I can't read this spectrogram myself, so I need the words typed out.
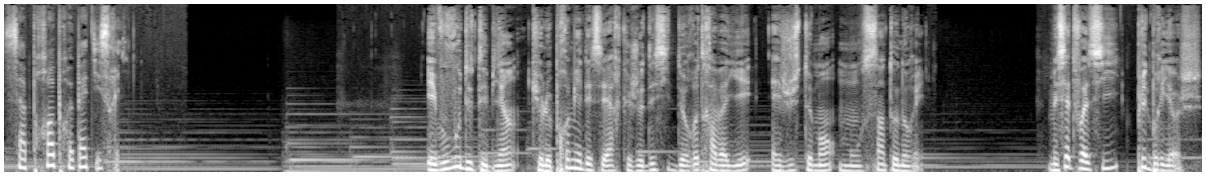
sa propre pâtisserie. Et vous vous doutez bien que le premier dessert que je décide de retravailler est justement mon Saint-Honoré. Mais cette fois-ci, plus de brioche.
